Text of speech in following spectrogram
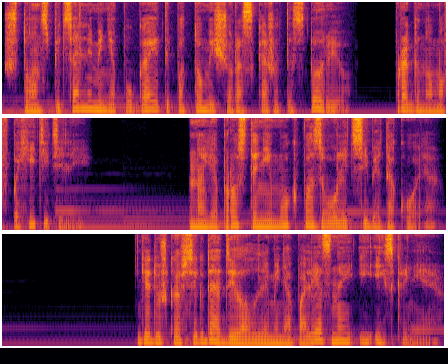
Что он специально меня пугает и потом еще расскажет историю про гномов-похитителей. Но я просто не мог позволить себе такое. Дедушка всегда делал для меня полезное и искреннее.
